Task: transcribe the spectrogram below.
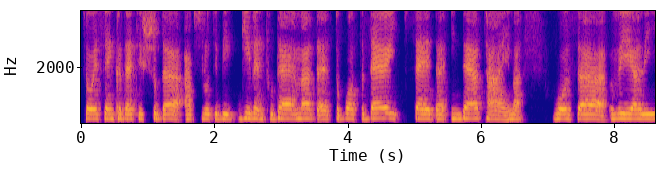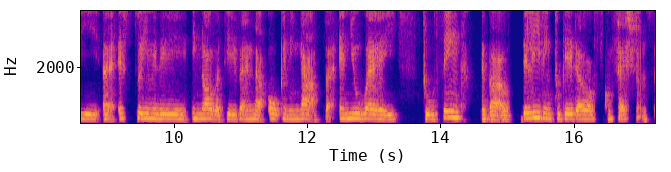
So I think that it should uh, absolutely be given to them that what they said in their time was uh, really uh, extremely innovative and opening up a new way to think about the living together of confessions.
